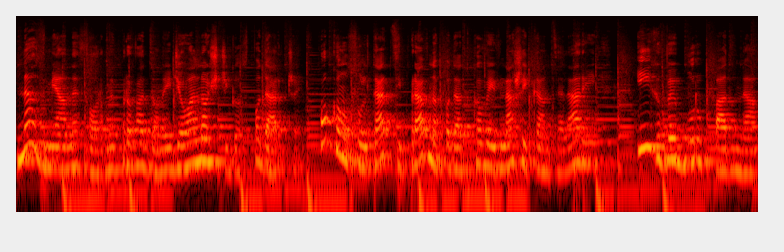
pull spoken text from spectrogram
na zmianę formy prowadzonej działalności gospodarczej. Po konsultacji prawno-podatkowej w naszej kancelarii ich wybór padł na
